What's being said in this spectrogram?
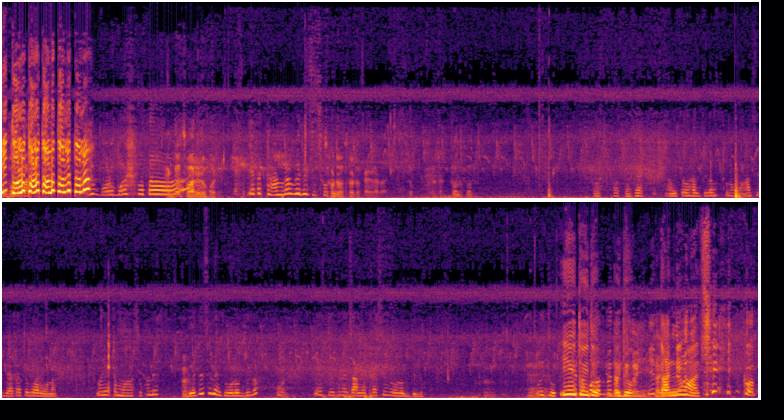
এই তোলো তোলো তোলো তোলো। বড় মাছ পাতা একদম চরের উপরে। এটা কান্না বেঁধেছে ছোট। ছোট ছোট কাঁকড়া আছে তোল তোল মাছ পাতা দেখ আমি তো ভাবছিলাম কোনো মাছই দেখাতে পারব না। ওই একটা মাছ ওখানে হ্যাঁ? বেঁধেছে নাকি ওলক দিল? কই? এই তো এখানে জালের কাছেই ওলক দিল। ওই তো। এই তো এই তো ওই তো বেঁধেছে। মাছ। কত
